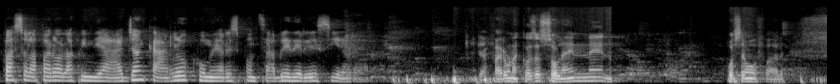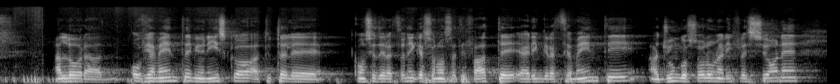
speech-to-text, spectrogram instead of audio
Passo la parola quindi a Giancarlo come responsabile del resiero. A fare una cosa solenne possiamo fare. Allora, ovviamente mi unisco a tutte le considerazioni che sono state fatte e ai ringraziamenti, aggiungo solo una riflessione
